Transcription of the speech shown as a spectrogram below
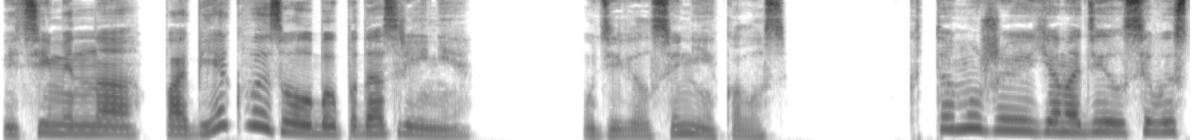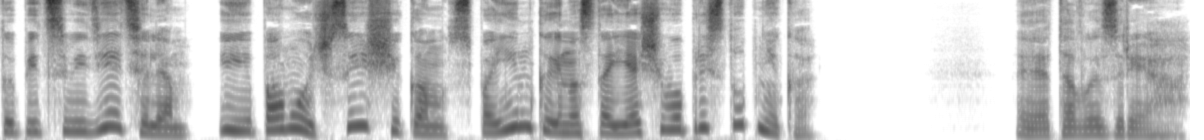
Ведь именно побег вызвал бы подозрение?» — удивился Николас. К тому же я надеялся выступить свидетелем и помочь сыщикам с поимкой настоящего преступника. Это вы зря.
